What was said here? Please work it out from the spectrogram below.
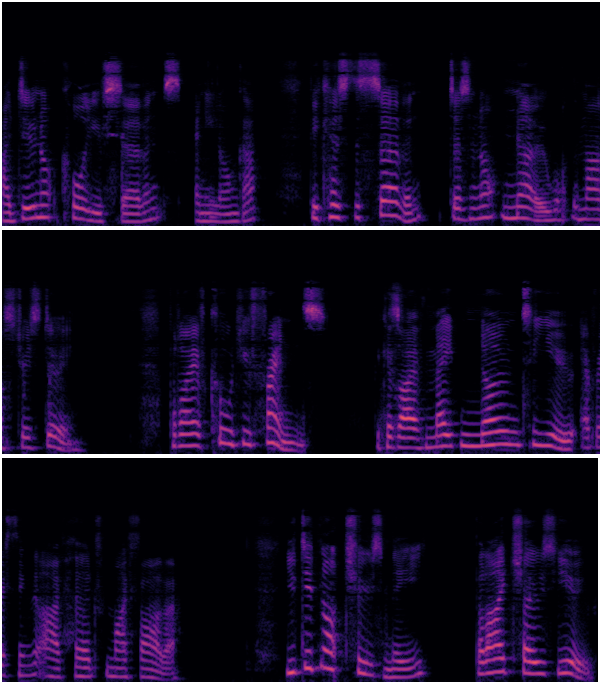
I do not call you servants any longer, because the servant does not know what the master is doing. But I have called you friends, because I have made known to you everything that I have heard from my Father. You did not choose me, but I chose you,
